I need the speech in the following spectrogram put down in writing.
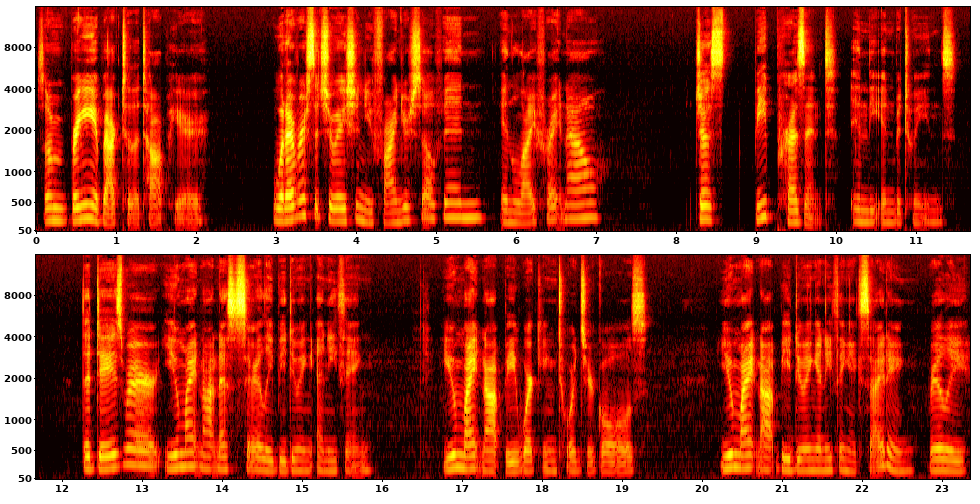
So I'm bringing it back to the top here. Whatever situation you find yourself in in life right now, just be present in the in betweens. The days where you might not necessarily be doing anything you might not be working towards your goals. You might not be doing anything exciting, really.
